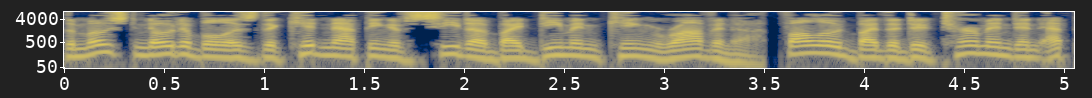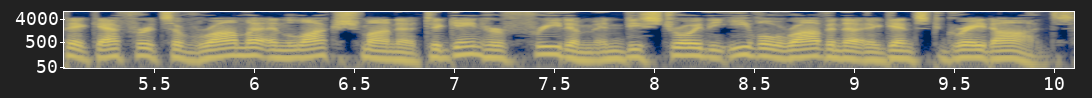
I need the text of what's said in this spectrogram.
the most notable is the kidnapping of Sita by demon king Ravana, followed by the determined and epic efforts of Rama and Lakshmana to gain her freedom and destroy the evil Ravana against great odds.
